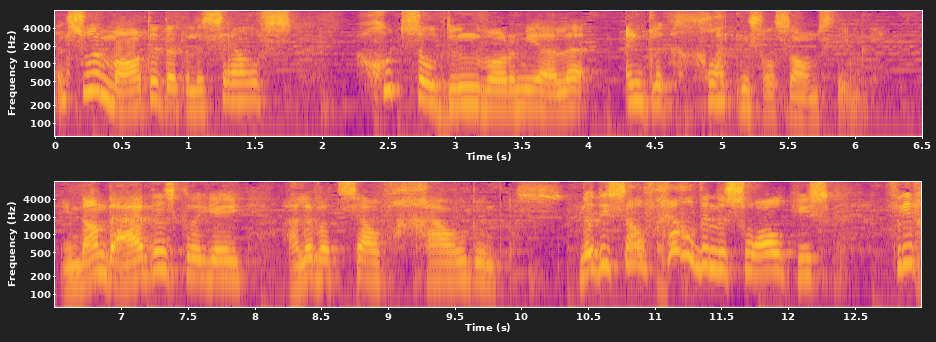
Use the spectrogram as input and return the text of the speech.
In so 'n mate dat hulle selfs goed sal doen waarmee hulle eintlik glad nie sal saamstem nie. En dan derdens kry jy hulle wat selfgeldend is. Nou die selfgeldende swaalkies vlieg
